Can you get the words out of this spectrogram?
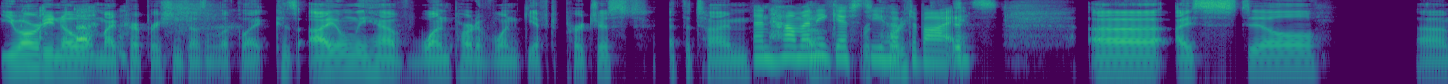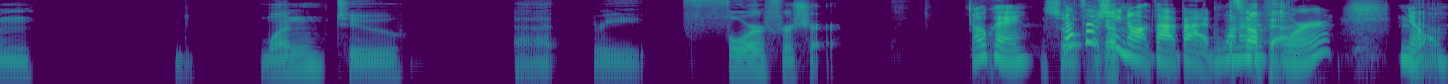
you already know what my preparation doesn't look like because I only have one part of one gift purchased at the time. and how many gifts do you have to buy this. Uh, I still, um, one, two, uh, three, four for sure. okay So that's actually got- not that bad one That's out not of bad. four no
